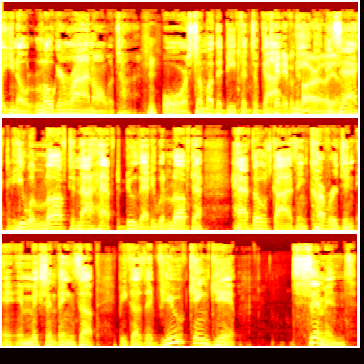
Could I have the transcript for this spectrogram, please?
You know Logan Ryan all the time, hmm. or some other defensive guy. Kenny I mean, Vaccaro, yeah. exactly. He would love to not have to do that. He would love to have those guys in coverage and, and, and mixing things up. Because if you can get Simmons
